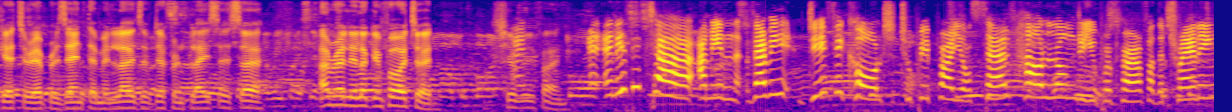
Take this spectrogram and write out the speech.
get to represent them in loads of different places. So I'm really looking forward to it. Should be fun. And is it, uh, I mean, very difficult to prepare yourself? How long do you prepare for the training?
